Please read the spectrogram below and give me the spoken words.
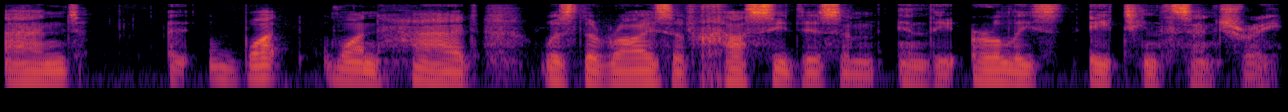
and uh, what one had was the rise of Hasidism in the early 18th century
